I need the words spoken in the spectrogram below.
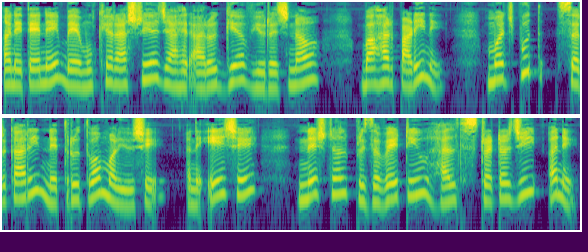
અને તેને બે મુખ્ય રાષ્ટ્રીય જાહેર આરોગ્ય વ્યૂહરચનાઓ બહાર પાડીને મજબૂત સરકારી નેતૃત્વ મળ્યું છે અને એ છે નેશનલ પ્રિઝર્વેટિવ હેલ્થ સ્ટ્રેટર્જી અને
